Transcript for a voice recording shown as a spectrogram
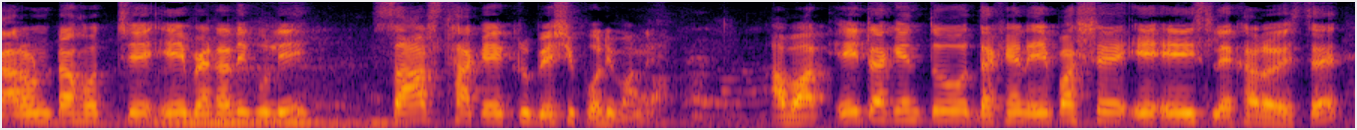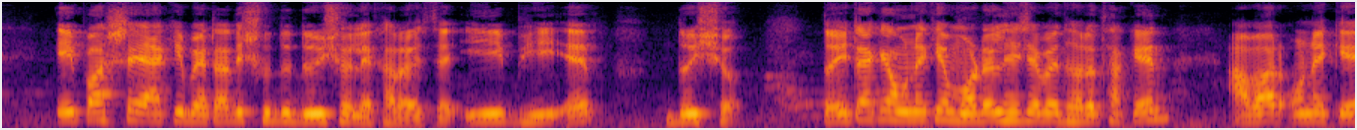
কারণটা হচ্ছে এই ব্যাটারিগুলি চার্জ থাকে একটু বেশি পরিমাণে। আবার এইটা কিন্তু দেখেন, এই পাশে এ এইচ লেখা রয়েছে। এই পাশে একই ব্যাটারি, শুধু দুইশো লেখা রয়েছে E ইভিএফ দুইশো। তো এটাকে অনেকে মডেল হিসেবে ধরে থাকেন, আবার অনেকে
